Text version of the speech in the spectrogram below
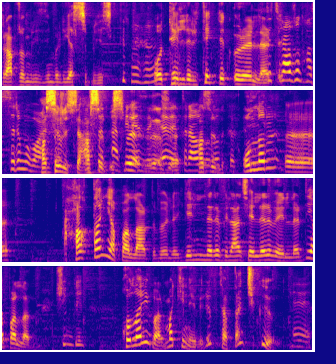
Trabzon bileziği böyle yassı bileziktir. O telleri tek tek örerlerdi. Bir de Trabzon hasırı mı var? Hasır işte, hasır. Ha, ismi bilezik. hasır. Evet, Trabzon Hasır. hasır. Onları e, halktan yaparlardı böyle. Gelinlere falan şeylere verirlerdi, yaparlardı. Şimdi kolayı var. Makine verip taraftan çıkıyor. Evet.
